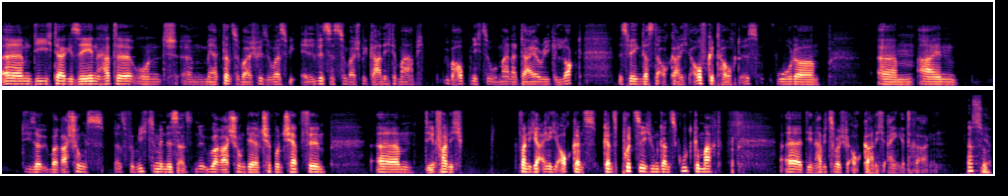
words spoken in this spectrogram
ähm, die ich da gesehen hatte und ähm, merke dann zum Beispiel sowas wie Elvis ist zum Beispiel gar nicht immer, habe ich überhaupt nicht so in meiner Diary gelockt, weswegen das da auch gar nicht aufgetaucht ist. Oder ähm, ein dieser Überraschungs, also für mich zumindest als eine Überraschung, der Chip und Chap Film, ähm, den fand ich, fand ich ja eigentlich auch ganz, ganz putzig und ganz gut gemacht. Äh, den habe ich zum Beispiel auch gar nicht eingetragen. Achso, Ja,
